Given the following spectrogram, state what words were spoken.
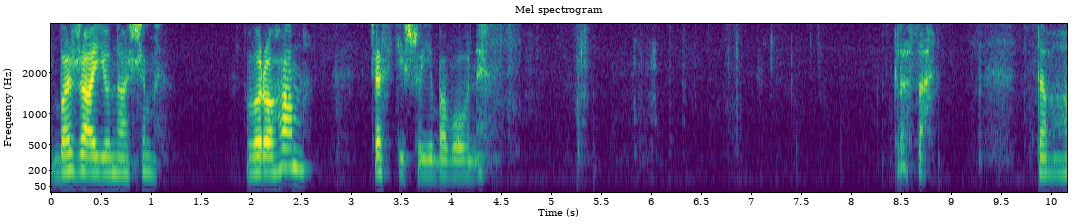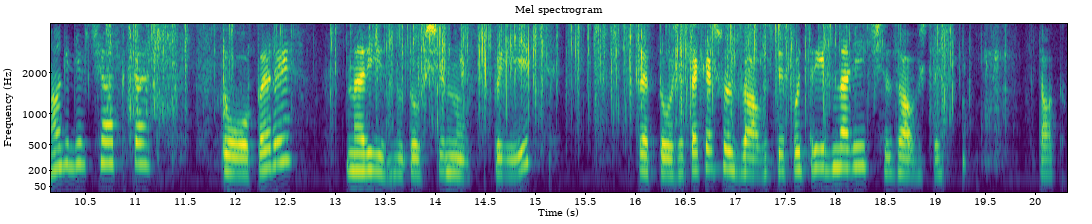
Бажаю нашим ворогам частішої бавовни. Краса. Так, дівчатка, стопери на різну товщину спиць. Це теж таке, що завжди потрібна річ, завжди. Так.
